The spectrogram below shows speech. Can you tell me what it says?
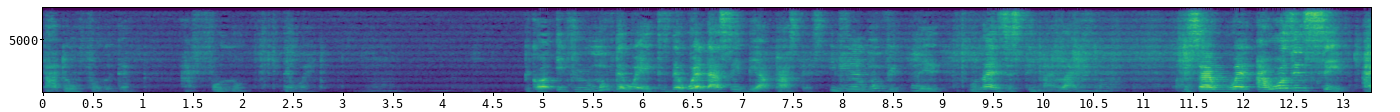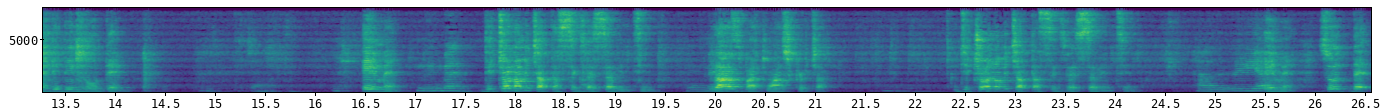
but I don't follow them. I follow the word. Because if you remove the word, it is the word that says they are pastors. If yeah. you remove it, they will not exist in my life. Mm-hmm. Besides, when I wasn't saved, I didn't know them. Amen. Amen. Deuteronomy chapter 6, verse 17. Amen. Last but one scripture. Deuteronomy chapter 6, verse 17. Hallelujah. Amen. So the,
